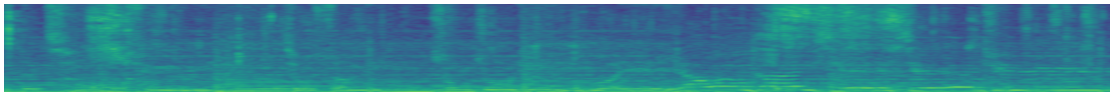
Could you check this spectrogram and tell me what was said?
的崎岖。就算命中注定，我也要感谢结局。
